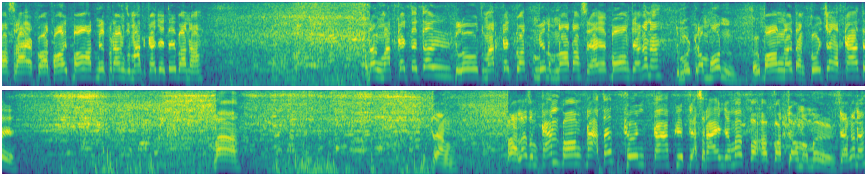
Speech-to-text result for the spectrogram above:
ដោះស្រាយឲ្យគាត់ផងហើយបងអត់មានប្រឹងសមត្ថកិច្ចអីទេបាទណាប្រឹងសមត្ថកិច្ចទៅទៅគីឡូសមត្ថកិច្ចគាត់មានដំណោះដោះស្រាយឲ្យបងអញ្ចឹងណាជាមួយក្រុមហ៊ុនបើបងនៅតែអង្គុយអញ្ចឹងអត់កើតទេបាទអញ្ចឹង បាទឥឡូវសំខាន់បងដាក់ទៅឃើញការភាពជាក់ស្ដែងអញ្ចឹងមកគាត់គាត់ចុះមកមើលអញ្ចឹងណា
